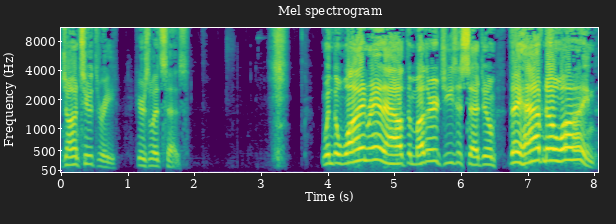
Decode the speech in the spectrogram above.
John 2 3, here's what it says. When the wine ran out, the mother of Jesus said to him, They have no wine.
